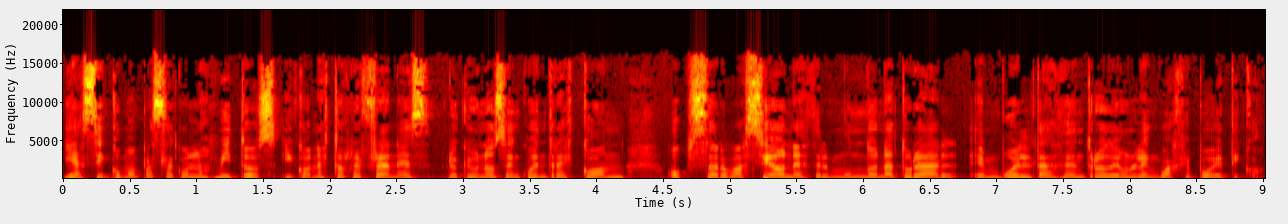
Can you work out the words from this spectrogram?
Y así como pasa con los mitos y con estos refranes, lo que uno se encuentra es con observaciones del mundo natural envueltas dentro de un lenguaje poético.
